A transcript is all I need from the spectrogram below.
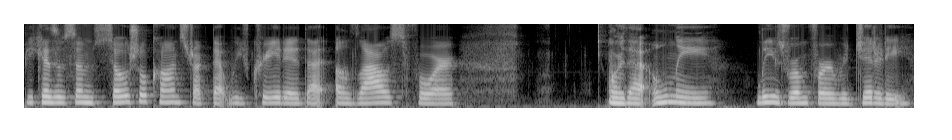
because of some social construct that we've created that allows for or that only leaves room for rigidity?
